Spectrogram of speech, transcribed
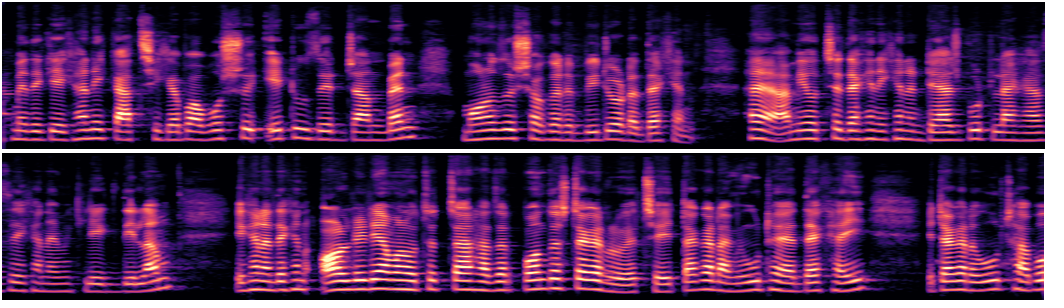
আপনাদেরকে এখানেই কাজ শেখাবো। অবশ্যই এ টু জেড জানবেন। মনোযোগ সহকারে ভিডিওটা দেখেন। হ্যাঁ আমি হচ্ছে দেখেন এখানে ড্যাশবোর্ড লেখা আছে, এখানে আমি ক্লিক দিলাম। এখানে দেখেন অলরেডি আমার হচ্ছে চার হাজার পঞ্চাশ টাকা রয়েছে। এই টাকাটা আমি উঠায় দেখাই। এই টাকাটা উঠাবো,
